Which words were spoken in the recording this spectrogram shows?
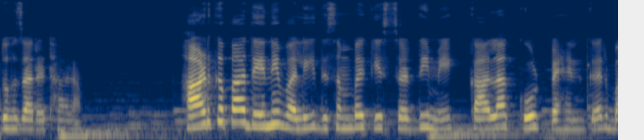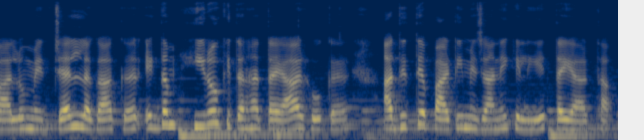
2018 हाड़ कपा देने वाली दिसंबर की सर्दी में काला कोट पहनकर बालों में जेल लगाकर एकदम हीरो की तरह तैयार होकर आदित्य पार्टी में जाने के लिए तैयार था।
